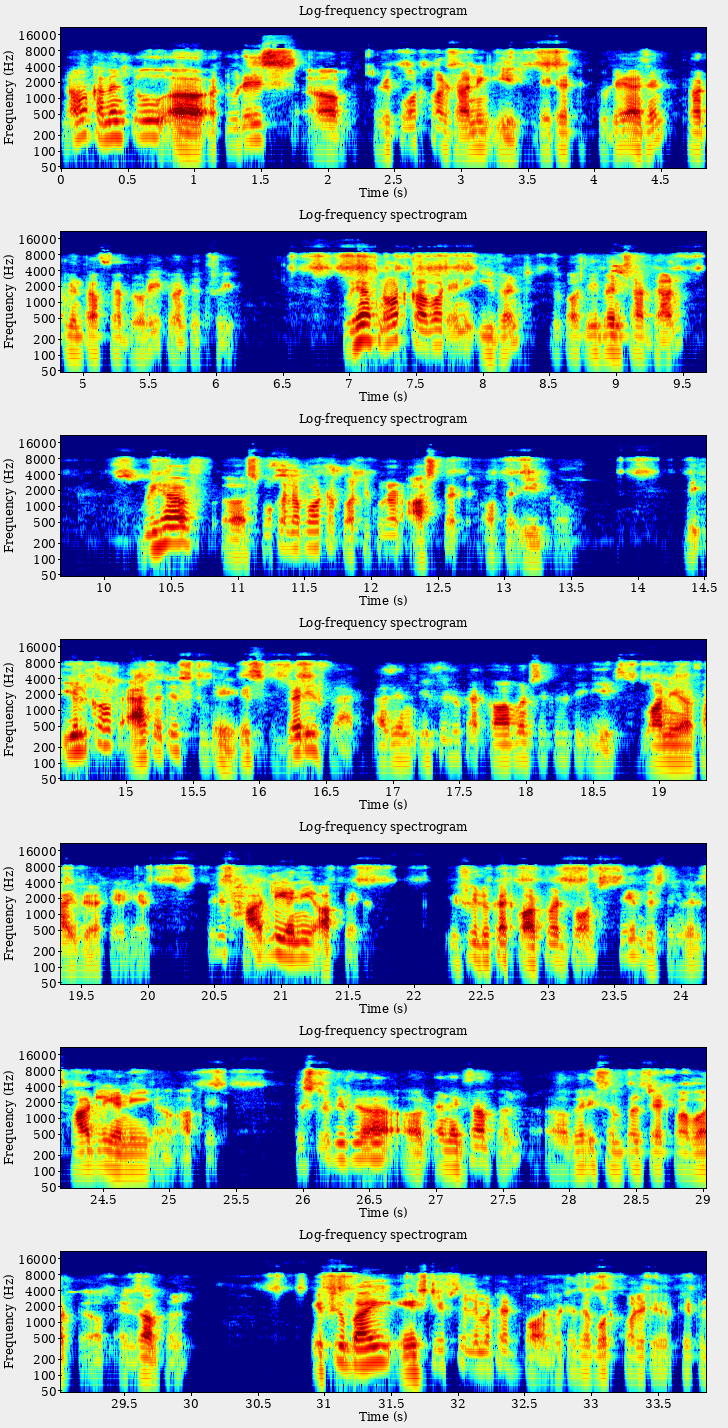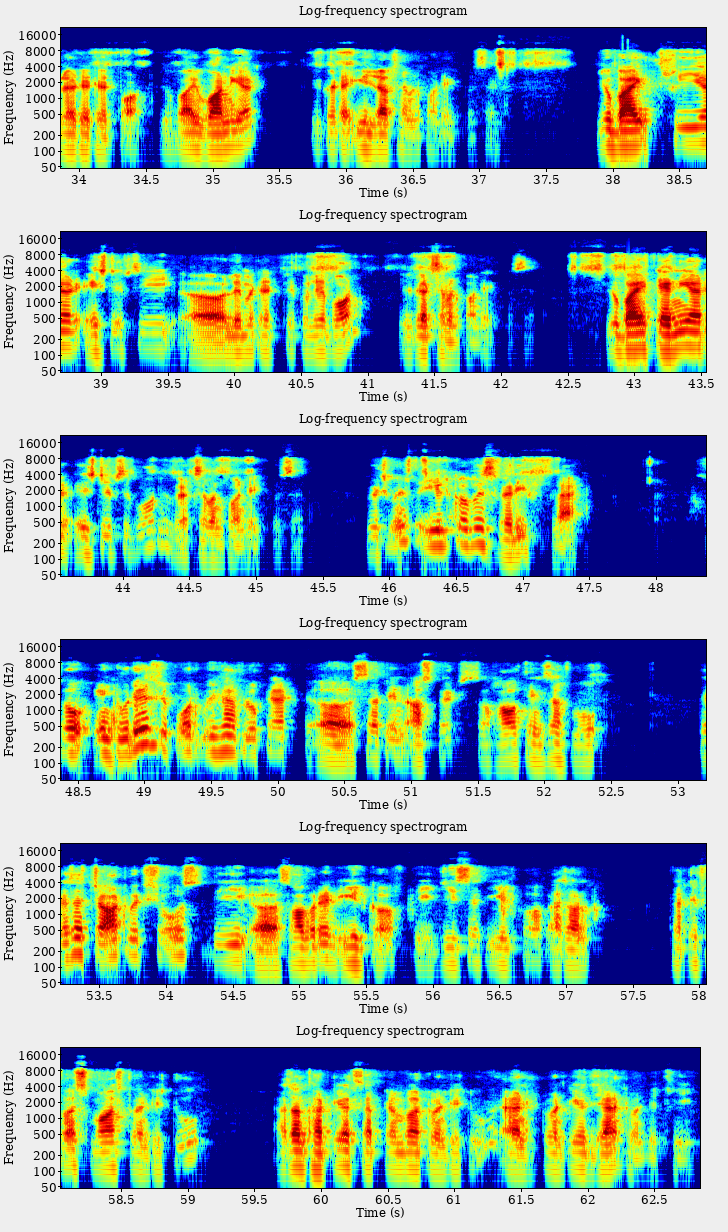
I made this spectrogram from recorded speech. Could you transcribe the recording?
Now coming to uh, today's uh, report called running yield dated today as in 13th of February 23. We have not covered any event because events are done. We have uh, spoken about a particular aspect of the yield curve. The yield curve as it is today is very flat, as in if you look at government security yields, one year, five year, 10 years, there is hardly any uptick. If you look at corporate bonds, same this thing, there is hardly any uh. Just to give you a, uh, an example, a very simple, straightforward uh, example. If you buy HDFC Limited bond, which is a good quality AAA rated bond, you buy one year, you get a yield of 7.8%. You buy three year HDFC uh, Limited AAA bond, you get 7.8%. You buy 10 year HDFC bond, you get 7.8%, which means the yield curve is very flat. So in today's report, we have looked at uh, certain aspects, so how things have moved. There's a chart which shows the uh, sovereign yield curve, the GSEC yield curve as on 31st March 22, as on 30th September 22 and 20th Jan 23.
